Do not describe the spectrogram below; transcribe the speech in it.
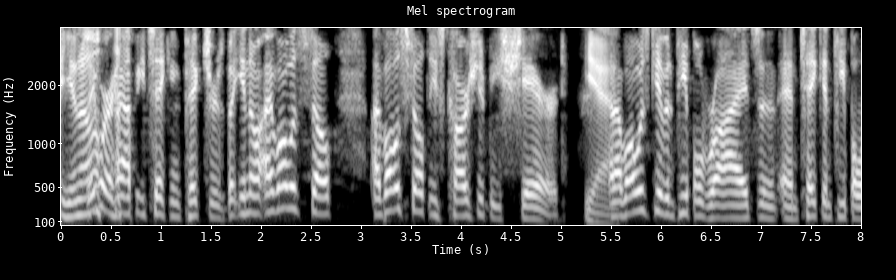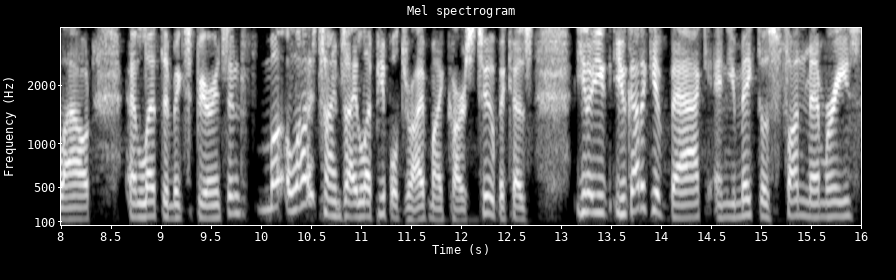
You know, They were happy taking pictures, but you know, I've always felt I've always felt these cars should be shared. Yeah. And I've always given people rides and, and taken people out and let them experience. And a lot of times I let people drive my cars too because, you know, you, you got to give back and you make those fun memories.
